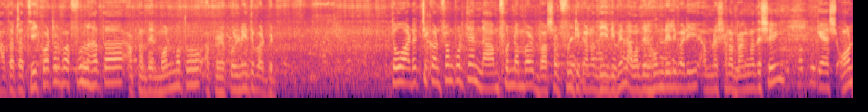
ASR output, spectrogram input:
হাতাটা থ্রি কোয়ার্টার বা ফুল হাতা আপনাদের মন মতো আপনারা করে নিতে পারবেন। তো অর্ডারটি কনফার্ম করতে নাম, ফোন নাম্বার, বাসার ফুল ঠিকানা দিয়ে দিবেন। আমাদের হোম ডেলিভারি আমরা সারা বাংলাদেশেই ক্যাশ অন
